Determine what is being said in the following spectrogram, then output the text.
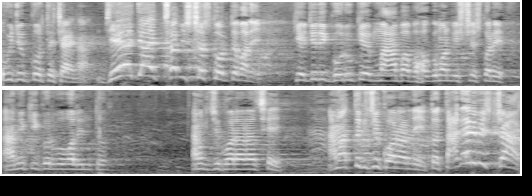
অভিযোগ করতে চাই না। যে যা ইচ্ছা বিশ্বাস করতে পারে। কেউ যদি গরুকে মা বা ভগবান বিশ্বাস করে, আমি কি করব বলেন তো? আমার কিছু করার আছে? আমার তো কিছু করার নেই। তো তাদের বিশ্বাস?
